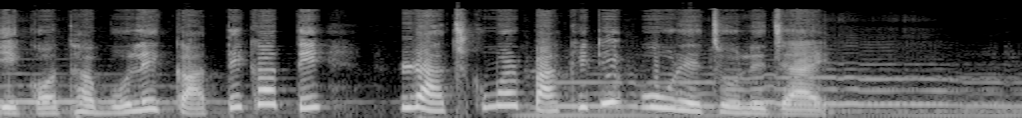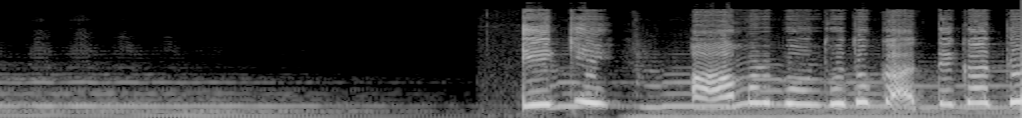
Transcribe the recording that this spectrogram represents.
এ কথা বলে কাঁদতে কাঁদতে রাজকুমার পাখিটি উড়ে চলে যায়। কি? আমার বন্ধু তো কাঁদতে কাঁদতে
